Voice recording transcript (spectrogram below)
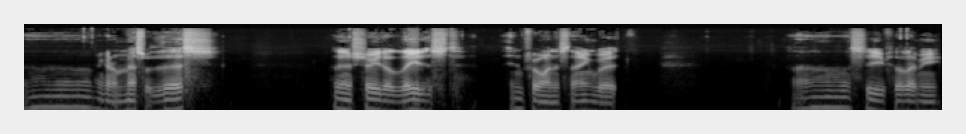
Uh, I'm gonna mess with this. I'm gonna show you the latest info on this thing, but uh, let's see if they'll let me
